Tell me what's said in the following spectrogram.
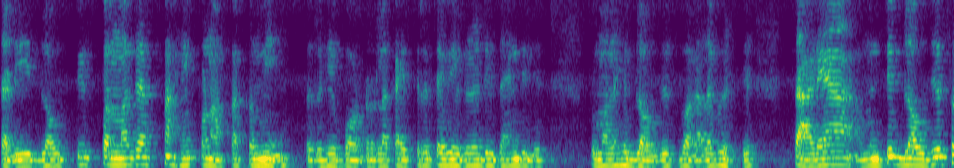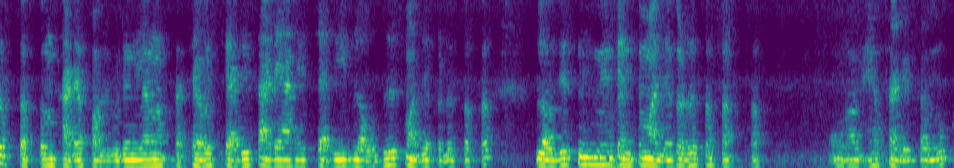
साडी ब्लाऊज पीस पन्नास जास्त आहे पण असा कमी आहे. तर हे बॉर्डरला काहीतरी त्या वेगळं डिझाईन दिलेत. तुम्हाला हे ब्लाउजेस बघायला भेटतील. साड्या म्हणजे ब्लाउजेस असतात पण साड्या फॉल बिडिंगला नसतात. त्यावेळेस चारी साड्या आहेत चारी ब्लाउजेस माझ्याकडंच असतात. ब्लाउजेस नेहमी त्यांच्या माझ्याकडंच असं असतात. ओव्हरऑल ह्या साडीचा लुक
